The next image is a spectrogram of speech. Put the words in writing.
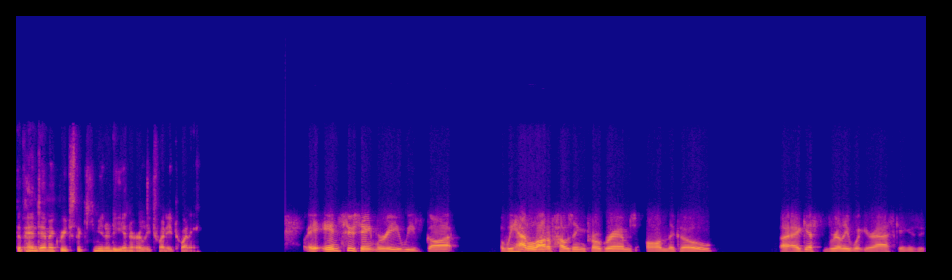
the pandemic reached the community in early 2020. In Sault Ste. Marie, we've got, we had a lot of housing programs on the go. I guess really what you're asking is it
